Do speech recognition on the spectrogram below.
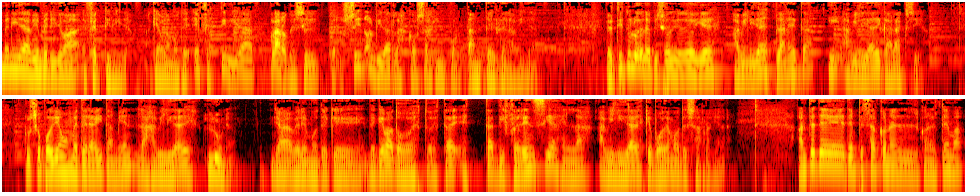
Bienvenida, bienvenido a Efectividad. Aquí hablamos de efectividad, claro que sí, pero sin olvidar las cosas importantes de la vida. El título del episodio de hoy es Habilidades Planeta y Habilidades Galaxia. Incluso podríamos meter ahí también las habilidades Luna. Ya veremos de qué, de qué va todo esto, estas diferencias en las habilidades que podemos desarrollar. Antes de, empezar con el, con el tema,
